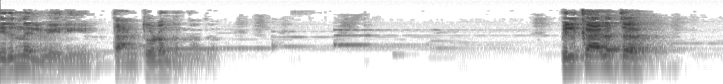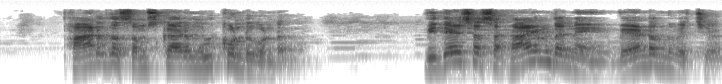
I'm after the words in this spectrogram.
തിരുനെൽവേലിയിൽ താൻ തുടങ്ങുന്നത്. പിൽക്കാലത്ത് ഭാരത സംസ്കാരം ഉൾക്കൊണ്ടുകൊണ്ട് വിദേശ സഹായം തന്നെ വേണ്ടെന്ന് വെച്ച്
